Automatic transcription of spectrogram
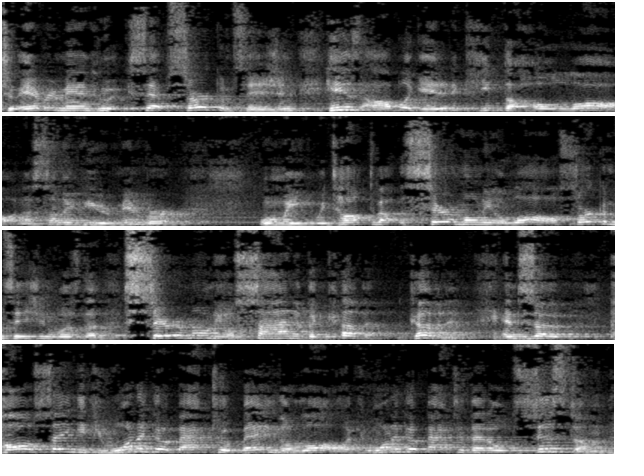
to every man who accepts circumcision, he is obligated to keep the whole law. Now, some of you remember when we, we talked about the ceremonial law, circumcision was the ceremonial sign of the covenant. And so Paul's saying if you want to go back to obeying the law, if you want to go back to that old system,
